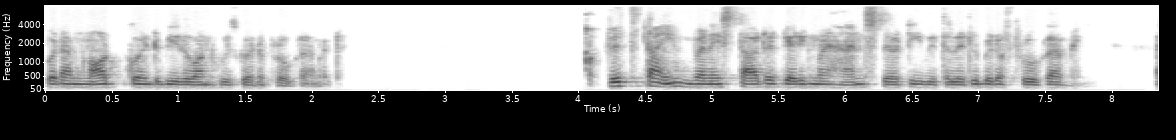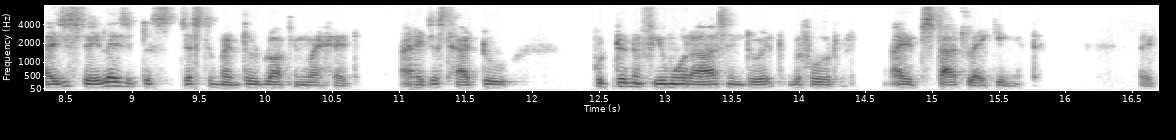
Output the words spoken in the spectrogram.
but I'm not going to be the one who's going to program it. With time, when I started getting my hands dirty with a little bit of programming, I just realized it was just a mental block in my head. I just had to put in a few more hours into it before I'd start liking it, right?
